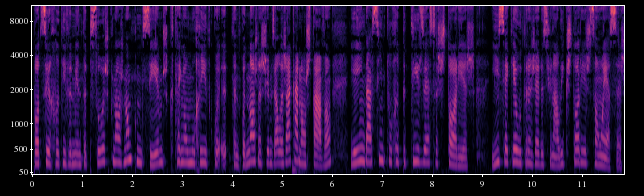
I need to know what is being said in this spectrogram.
pode ser relativamente a pessoas que nós não conhecemos, que tenham morrido. Portanto, quando nós nascemos, elas já cá não estavam e ainda assim tu repetires essas histórias. E isso é que é o transgeracional. E que histórias são essas?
